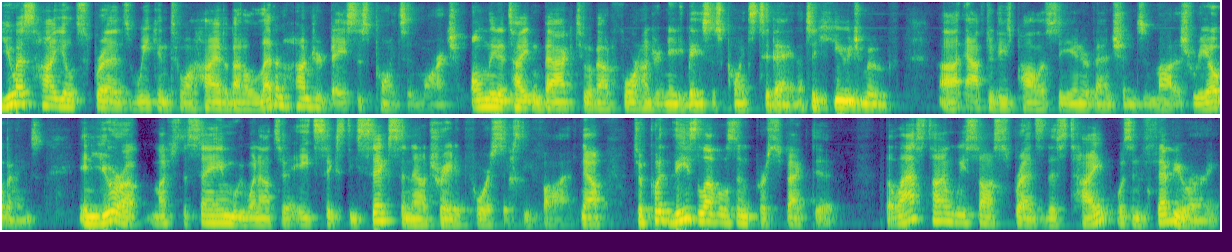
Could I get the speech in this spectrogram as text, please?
US high yield spreads weakened to a high of about 1,100 basis points in March, only to tighten back to about 480 basis points today. That's a huge move uh, after these policy interventions and modest reopenings. In Europe, much the same. We went out to 866 and now trade at 465. Now, to put these levels in perspective, the last time we saw spreads this tight was in February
